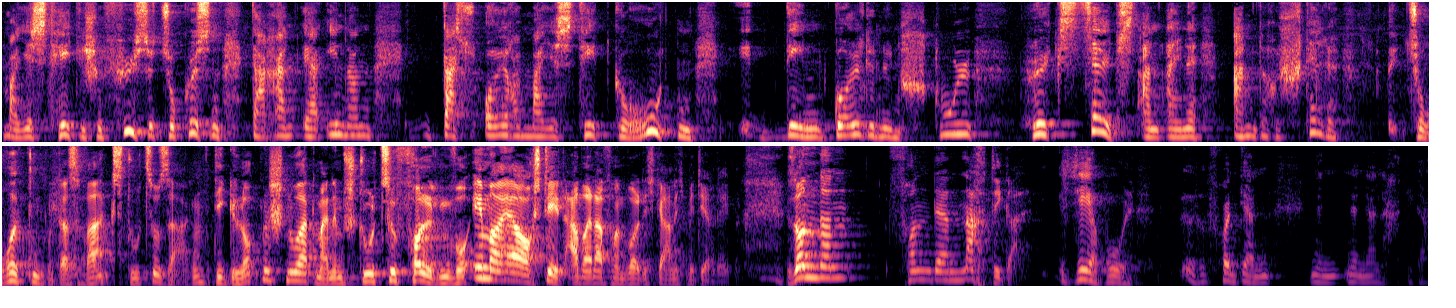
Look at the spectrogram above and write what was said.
majestätische Füße zu küssen, daran erinnern, dass Eurer Majestät geruhten, den goldenen Stuhl höchst selbst an eine andere Stelle zu rücken. Und das wagst du zu sagen? Die Glockenschnur hat meinem Stuhl zu folgen, wo immer er auch steht. Aber davon wollte ich gar nicht mit dir reden. Sondern von der Nachtigall. Sehr wohl, äh, von der N N Nachtigall.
